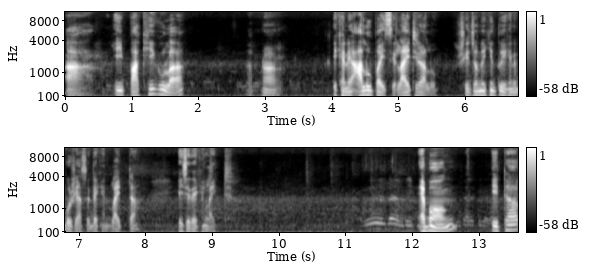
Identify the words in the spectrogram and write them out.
আর এই পাখিগুলা আপনার এখানে আলো পাইছে, লাইটের আলো। সেই জন্যই কিন্তু এখানে বসে আছে, দেখেন লাইটটা। এই যে দেখেন লাইট। এবং এটার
